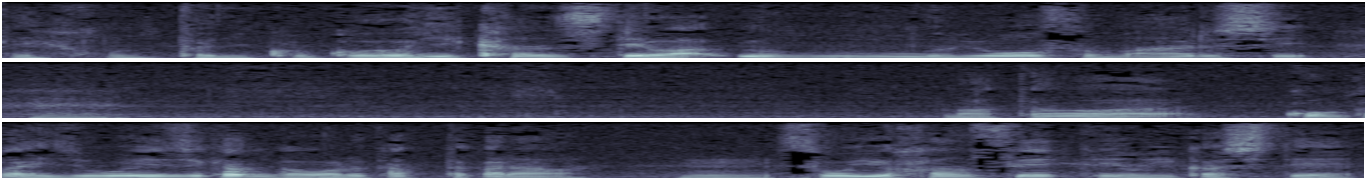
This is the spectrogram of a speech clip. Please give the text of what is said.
だね、本当にここに関しては運の要素もあるし、または、今回上映時間が悪かったから、うん。うん。そういう反省点を生かして、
